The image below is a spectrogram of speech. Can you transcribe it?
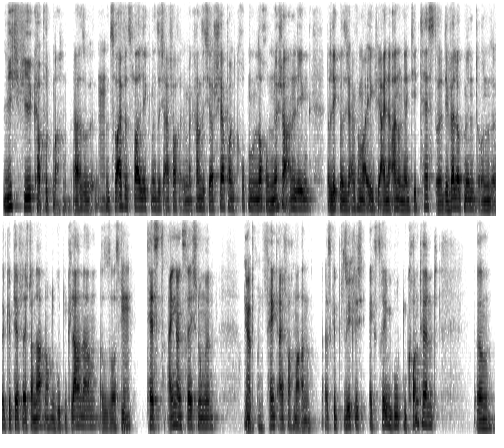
nicht viel kaputt machen. Also mhm. im Zweifelsfall legt man sich einfach, man kann sich ja SharePoint-Gruppen noch und nöcher anlegen, da legt man sich einfach mal irgendwie eine an und nennt die Test oder Development und äh, gibt ja vielleicht danach noch einen guten Klarnamen, also sowas wie mhm. Test-Eingangsrechnungen ja. und, und, fängt einfach mal an. Es gibt wirklich extrem guten Content, ähm,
